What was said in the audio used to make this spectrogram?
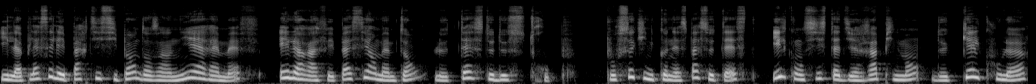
il a placé les participants dans un IRMF et leur a fait passer en même temps le test de Stroop. Pour ceux qui ne connaissent pas ce test, il consiste à dire rapidement de quelle couleur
